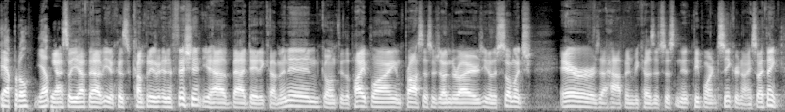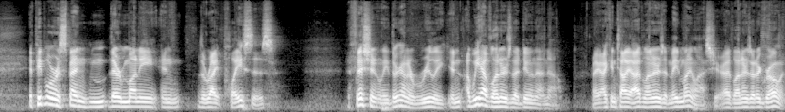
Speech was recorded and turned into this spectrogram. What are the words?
Capital, yep. Yeah, so you have to have you know because companies are inefficient. You have bad data coming in, going through the pipeline, processors, underwriters. You know, there's so much errors that happen because it's just people aren't synchronized. So I think if people were to spend their money in the right places efficiently, they're going to really. And we have lenders that are doing that now, right? I can tell you, I have lenders that made money last year. I have lenders that are growing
